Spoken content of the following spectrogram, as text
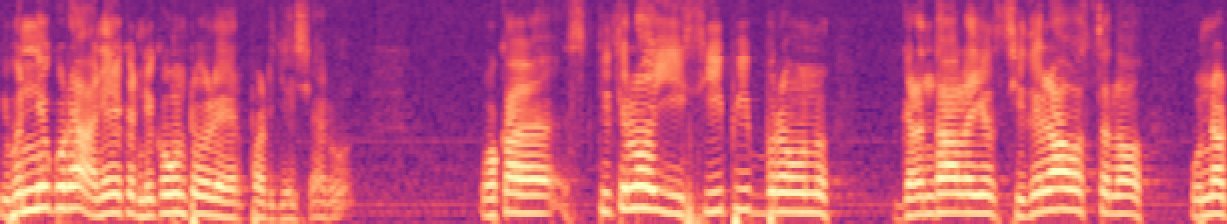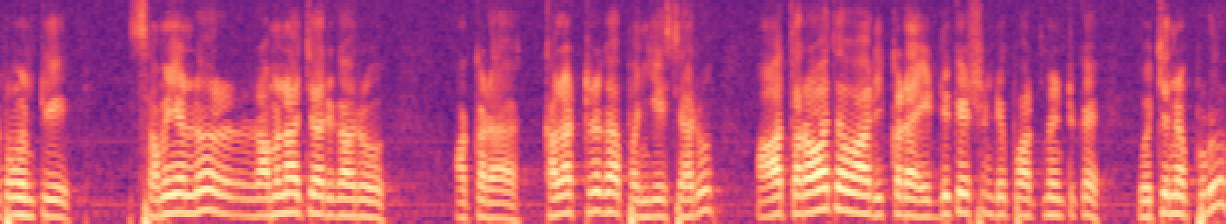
ఇవన్నీ కూడా అనేక నిఘంటువులు ఏర్పాటు చేశారు. ఒక స్థితిలో ఈ సిపి బ్రౌన్ గ్రంథాలయం శిథిలావస్థలో ఉన్నటువంటి సమయంలో రమణాచారి గారు అక్కడ కలెక్టర్గా పనిచేశారు. ఆ తర్వాత వారు ఇక్కడ ఎడ్యుకేషన్ డిపార్ట్మెంట్కి వచ్చినప్పుడు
